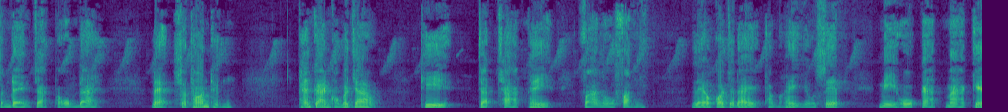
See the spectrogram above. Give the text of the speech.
สำแดงจากพระองค์ได้ และสะท้อนถึงแผนการของพระเจ้าที่จัดฉากให้ฟาโรฝัน แล้วก็จะได้ทำให้โยเซฟมีโอกาสมาแก้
